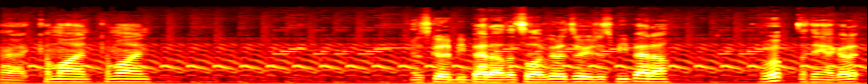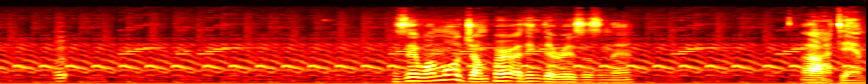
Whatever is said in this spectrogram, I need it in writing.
Alright, come on, come on. It's gotta be better, that's all I've got to do, just be better. Whoop, I think I got it. Whoop. Is there one more jumper? I think there is, isn't there? Ah, damn.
